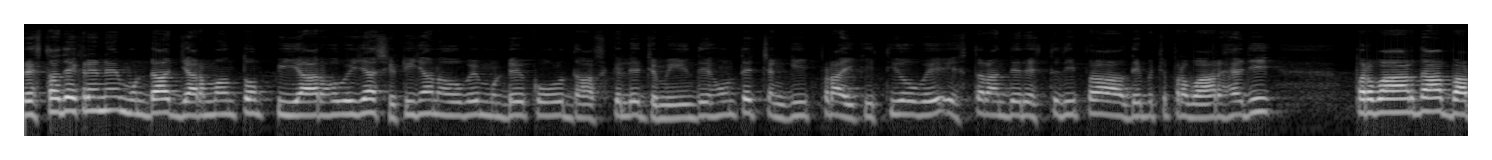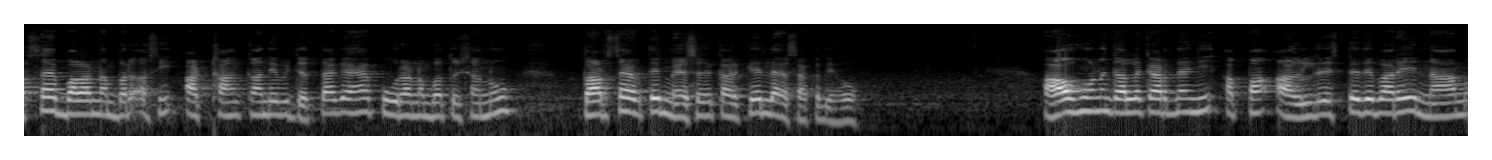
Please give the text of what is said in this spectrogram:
ਰਿਸ਼ਤਾ ਦੇਖ ਰਹੇ ਨੇ, ਮੁੰਡਾ ਜਰਮਨ ਤੋਂ ਪੀਆਰ ਹੋਵੇ ਜਾਂ ਸਿਟੀਜ਼ਨ ਹੋਵੇ, ਮੁੰਡੇ ਕੋਲ 10 ਕਿੱਲੇ ਜ਼ਮੀਨ ਦੇ ਹੋਣ ਤੇ ਚੰਗੀ ਪੜ੍ਹਾਈ ਕੀਤੀ ਹੋਵੇ, ਇਸ ਤਰ੍ਹਾਂ ਦੇ ਰਿਸ਼ਤੇ ਦੀ ਭਾਲ ਦੇ ਵਿੱਚ ਪਰਿਵਾਰ ਹੈ ਜੀ। ਪਰਿਵਾਰ ਦਾ WhatsApp ਵਾਲਾ ਨੰਬਰ ਅਸੀਂ 8 ਅੰਕਾਂ ਦੇ ਵਿੱਚ ਦਿੱਤਾ ਗਿਆ ਹੈ। ਪੂਰਾ ਨੰਬਰ ਤੁਸੀਂ ਸਾਨੂੰ WhatsApp ਤੇ ਮੈਸੇਜ ਕਰਕੇ ਲੈ ਸਕਦੇ ਹੋ। ਆਓ ਹੁਣ ਗੱਲ ਕਰਦੇ ਹਾਂ ਜੀ ਆਪਾਂ ਅਗਲੇ ਰਿਸ਼ਤੇ ਦੇ ਬਾਰੇ। ਨਾਮ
